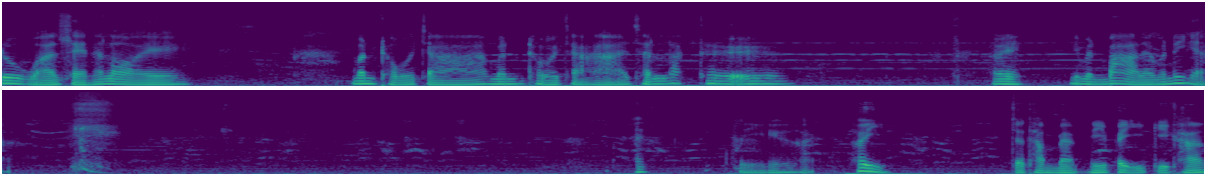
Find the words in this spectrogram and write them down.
ลูกหวานแสนอร่อย มันโถจ๋า มันโถจ๋า ฉันรักเธอ เฮ้ย นี่มันบ้าอะไรวะเนี่ย เฮ้ย จะทำแบบนี้ไปอีกกี่ครั้ง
